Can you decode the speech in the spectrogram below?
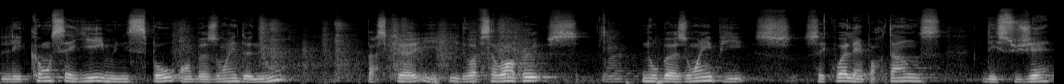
les conseillers municipaux ont besoin de nous parce qu'ils ils doivent savoir un peu nos besoins, puis c'est quoi l'importance des sujets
